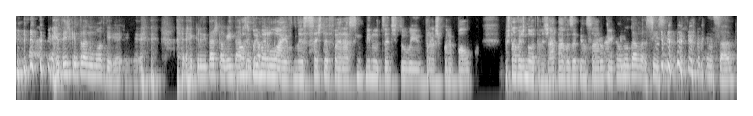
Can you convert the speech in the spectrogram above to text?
É, tens que entrar num modo que é, é, é acreditar que alguém está Nosso a Nosso primeiro live, na sexta-feira, há cinco minutos antes de tu entrares para palco, tu estavas noutra, já estavas a pensar o que é que. Não, não estava, sim, sim, estava cansado.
